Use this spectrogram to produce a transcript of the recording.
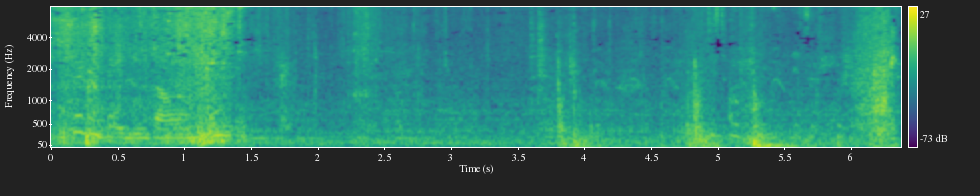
Sugar babies all in here. Just open it. It's okay.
